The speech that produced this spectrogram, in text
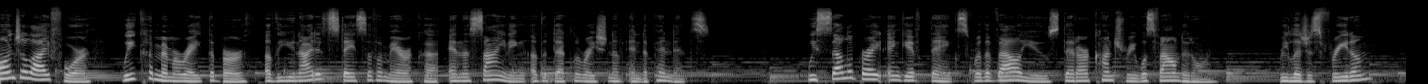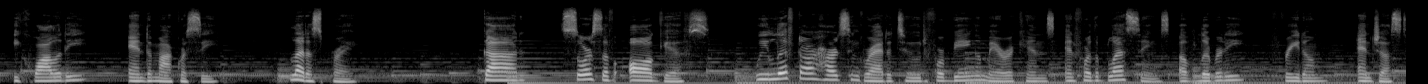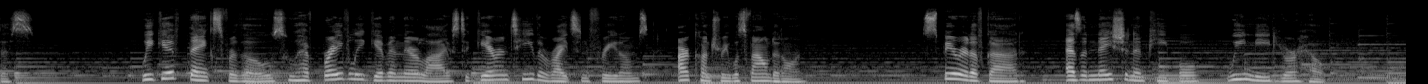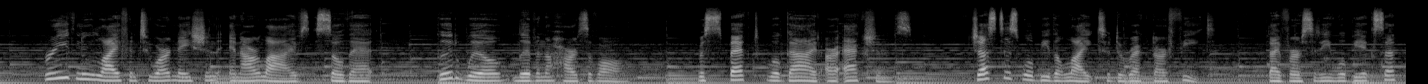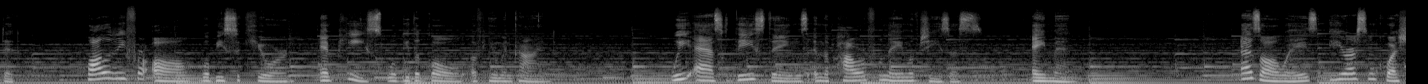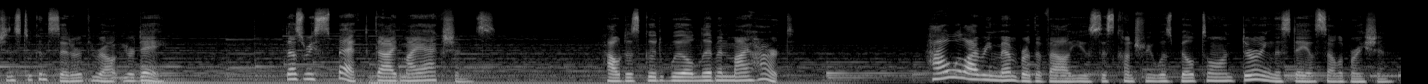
On July 4th, we commemorate the birth of the United States of America and the signing of the Declaration of Independence. We celebrate and give thanks for the values that our country was founded on religious freedom, equality, and democracy. Let us pray. God, source of all gifts, we lift our hearts in gratitude for being Americans and for the blessings of liberty, freedom, and justice. We give thanks for those who have bravely given their lives to guarantee the rights and freedoms our country was founded on. Spirit of God, as a nation and people, we need your help. Breathe new life into our nation and our lives so that goodwill live in the hearts of all. Respect will guide our actions. Justice will be the light to direct our feet. Diversity will be accepted. Quality for all will be secured, and peace will be the goal of humankind. We ask these things in the powerful name of Jesus. Amen. As always, here are some questions to consider throughout your day. Does respect guide my actions? How does goodwill live in my heart? How will I remember the values this country was built on during this day of celebration?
